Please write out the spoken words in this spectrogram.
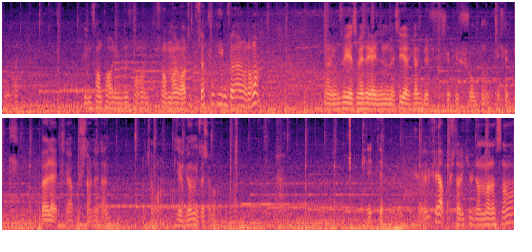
şeyler. İnsan tarihi müzesi falan şu anlar var. Güzel çok iyi müzeler var ama yani müze gezmeye de gelinmesi gereken bir şehir olduğunu keşfettik. Böyle şey yapmışlar neden? Acaba gidebiliyor muyuz acaba? Kilitli. Şöyle bir şey yapmışlar iki binanın arasına ama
